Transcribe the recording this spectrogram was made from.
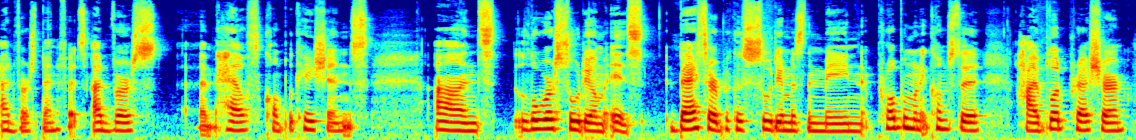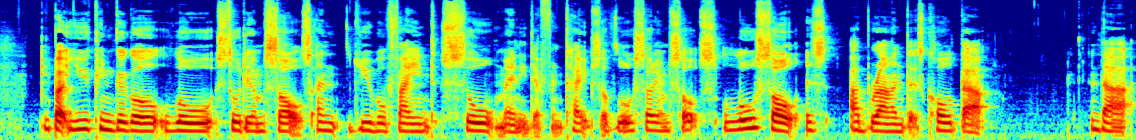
adverse benefits adverse um, health complications and lower sodium is better because sodium is the main problem when it comes to high blood pressure but you can google low sodium salts and you will find so many different types of low sodium salts. LoSalt is a brand that's called that that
